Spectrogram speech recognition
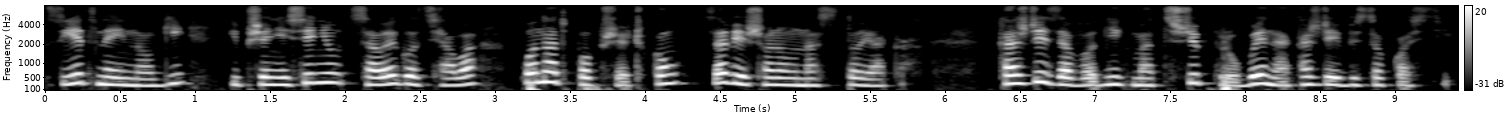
z jednej nogi i przeniesieniu całego ciała ponad poprzeczką zawieszoną na stojakach. Każdy zawodnik ma trzy próby na każdej wysokości.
